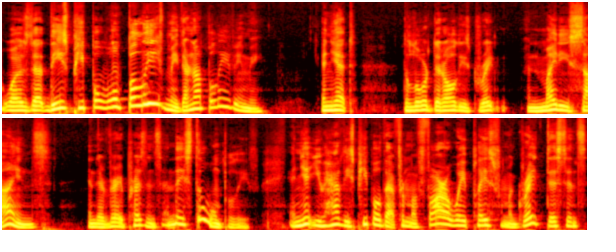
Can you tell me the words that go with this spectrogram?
was that these people won't believe me. They're not believing me. And yet, the Lord did all these great and mighty signs in their very presence, and they still won't believe. And yet, you have these people that from a faraway place, from a great distance,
